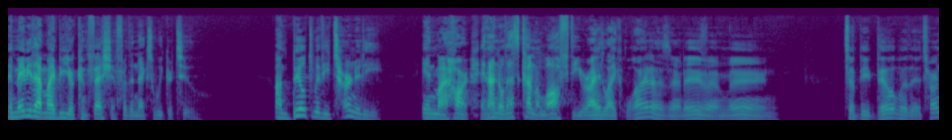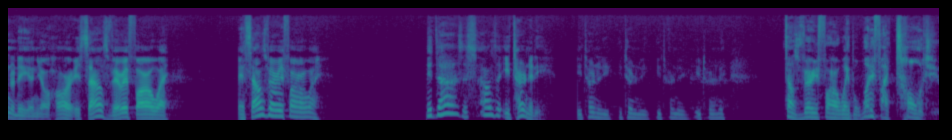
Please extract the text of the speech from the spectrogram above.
And maybe that might be your confession for the next week or two. I'm built with eternity in my heart. And I know that's kind of lofty, right? Like, what does it even mean to be built with eternity in your heart? It sounds very far away. It sounds very far away. It does. It sounds eternity. Eternity, eternity, eternity, eternity. It sounds very far away, but what if I told you?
